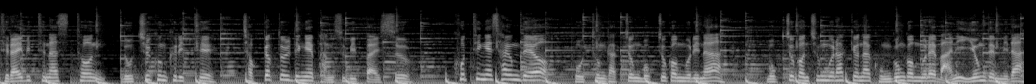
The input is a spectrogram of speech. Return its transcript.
드라이비트나 스톤, 노출 콘크리트, 적벽돌 등의 방수 및 발수, 코팅에 사용되어 보통 각종 목조 건물이나 목조 건축물 학교나 공공 건물에 많이 이용됩니다.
